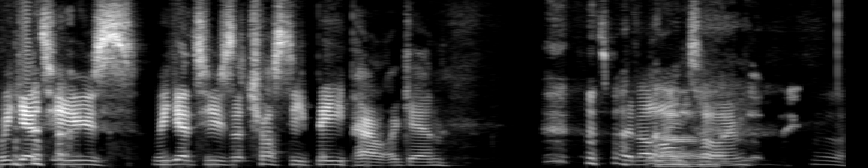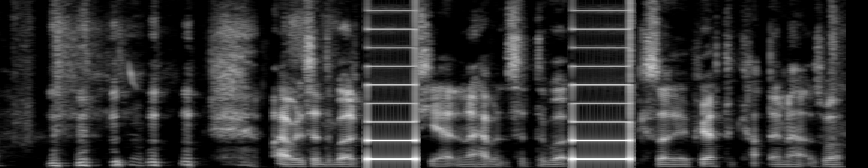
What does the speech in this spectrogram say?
we get to use we get to use the trusty beep out again. It's been a long Uh, time. Ugh. I haven't said the word yet, and I haven't said the word so if you have to cut them out as well.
